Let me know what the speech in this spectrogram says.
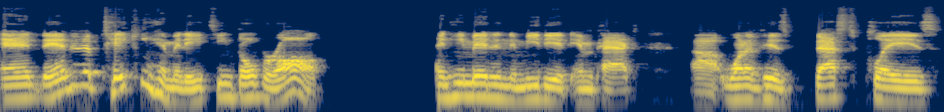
and they ended up taking him at 18th overall, and he made an immediate impact. Uh, one of his best plays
